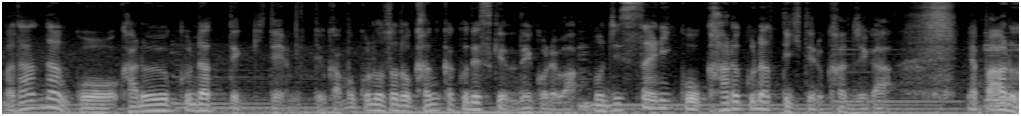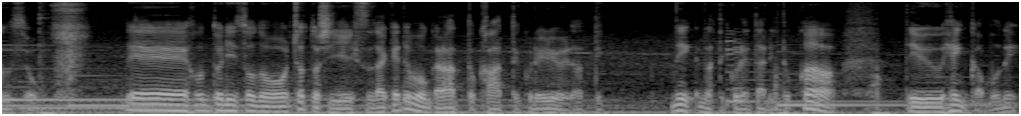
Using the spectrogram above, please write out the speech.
まあ、だんだんこう軽くなってきてるっていうか僕のその感覚ですけどねこれは。もう実際にこう軽くなってきてる感じがやっぱあるんですよ。で本当にそのちょっと刺激するだけでもガラッと変わってくれるようになってね、なってくれたりとかっていう変化もね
